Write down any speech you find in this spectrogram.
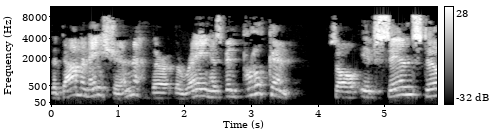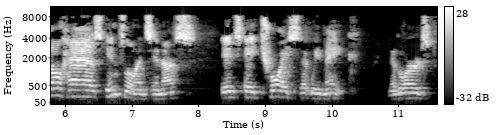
the domination, the, the reign has been broken. So if sin still has influence in us, it's a choice that we make. In other words,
